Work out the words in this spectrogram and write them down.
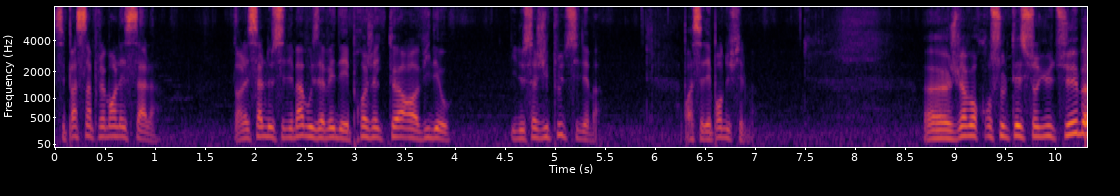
C'est pas simplement les salles. Dans les salles de cinéma, vous avez des projecteurs euh, vidéo. Il ne s'agit plus de cinéma. Après, ça dépend du film. Euh, je viens vous consulter sur YouTube.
